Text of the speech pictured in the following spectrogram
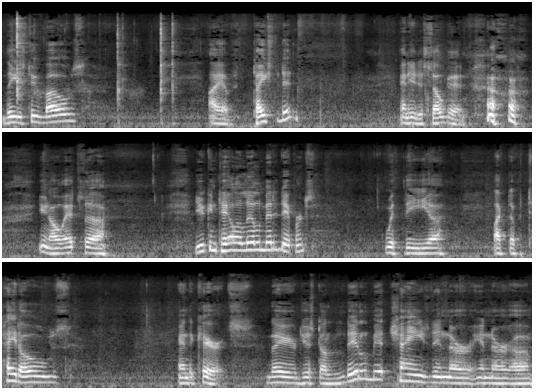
these two bowls. I have tasted it, and it is so good. you know, it's uh, you can tell a little bit of difference with the uh, like the potatoes and the carrots they're just a little bit changed in their in their uh,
